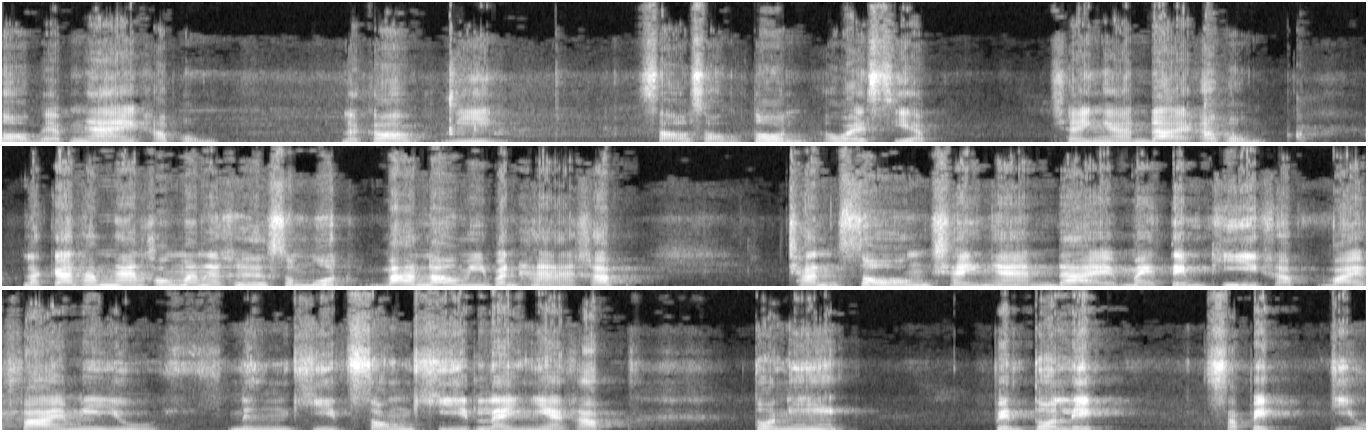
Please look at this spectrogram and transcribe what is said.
ต่อแบบง่ายครับผม แล้วก็มีเสาสองต้นเอาไว้เสียบ ใช้งานได้ครับผม หลักการทำงานของมันก็คือ สมมติบ้านเรามีปัญหาครับ ชั้น 2 ใช้งานได้ไม่เต็มที่ครับ Wi-Fi มีอยู่1ขีด2ขีดอะไรอย่างเงี้ยครับ ตัวนี้เป็นตัวเล็กสเปคจิ๋ว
